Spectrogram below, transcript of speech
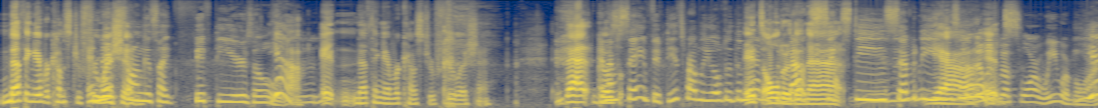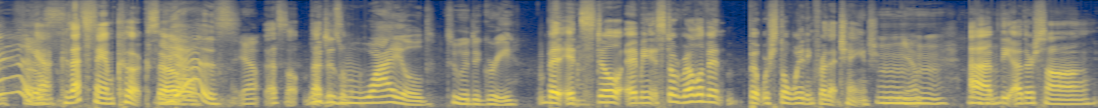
nothing ever comes to and that fruition. song is like 50 years old. yeah, it nothing ever comes to fruition. That And I'm saying 50. It's probably older than that. It's that. older than about that. 60, 70 Yeah, That years was old. it's- before we were born. Yes. Yeah, because that's Sam Cooke. So yes. Yep. that's not, Which that is doesn't- wild to a degree. but it's still. I mean, it's still relevant, but we're still waiting for that change. Mm-hmm. Yep. Uh, the other song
